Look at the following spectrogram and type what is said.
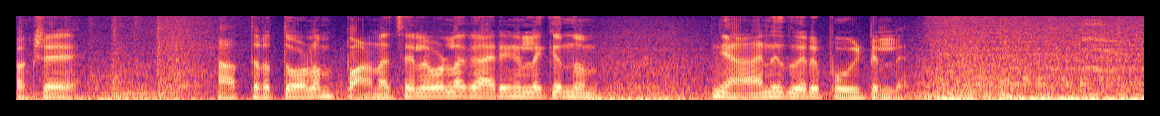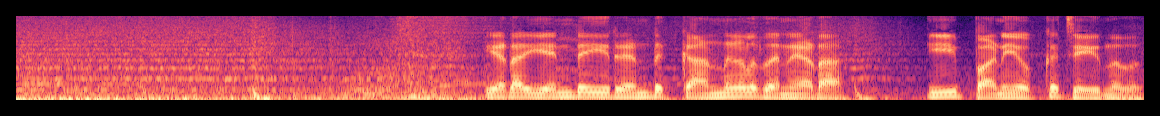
പക്ഷേ അത്രത്തോളം പണച്ചെലവുള്ള കാര്യങ്ങളിലേക്കൊന്നും ഞാനിതുവരെ പോയിട്ടില്ല. എടാ എന്റെ ഈ രണ്ട് കണ്ണുകൾ തന്നെയാടാ ഈ പണിയൊക്കെ ചെയ്യുന്നത്.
